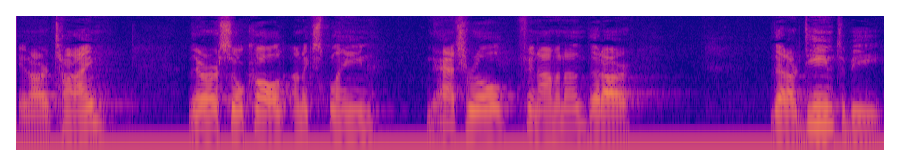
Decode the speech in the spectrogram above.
in our time. There are so-called unexplained natural phenomena that are that are deemed to be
